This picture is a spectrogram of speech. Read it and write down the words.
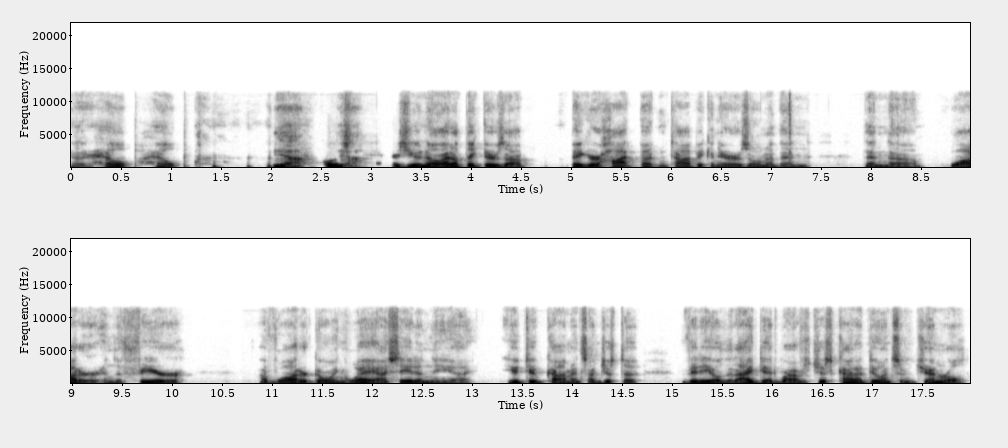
Yeah, help, help. yeah. well, as, yeah. As you know, I don't think there's a bigger hot button topic in Arizona than than uh, water and the fear of water going away. I see it in the uh, YouTube comments on just a video that I did where I was just kind of doing some general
